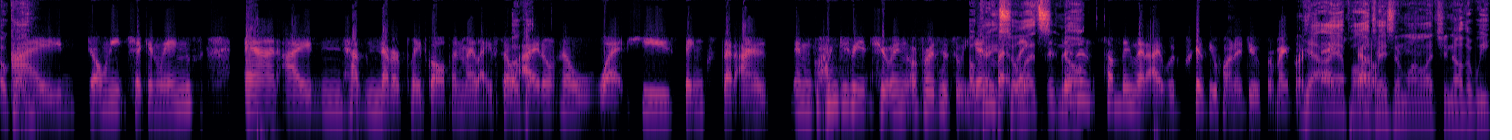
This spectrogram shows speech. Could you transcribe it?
okay. I don't eat chicken wings and I n- have never played golf in my life so Okay. I don't know what he thinks that I am going to be doing over this weekend. Okay, but so like, let's- this no. isn't something that I would really want to do for my birthday. Yeah, I so- apologize and want to let you know that we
